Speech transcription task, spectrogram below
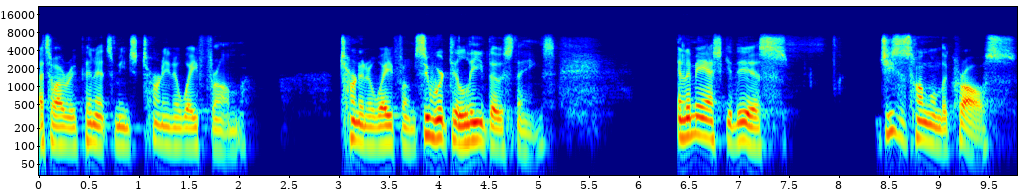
That's why repentance means turning away from. Turning away from. See, we're to leave those things. And let me ask you this Jesus hung on the cross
